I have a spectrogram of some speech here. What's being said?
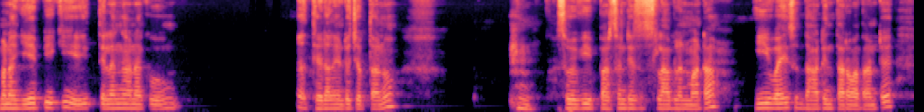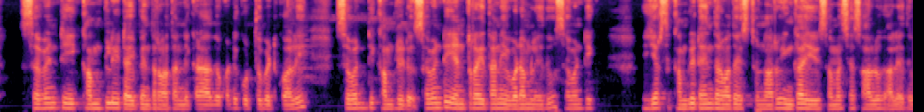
మన ఏపీకి, తెలంగాణకు తేడాలు ఏంటో చెప్తాను. సో, ఇవి పర్సెంటేజ్ స్లాబ్‌లనమాట. ఈ వయసు దాటిన తర్వాత అంటే 70 కంప్లీట్ అయిపోయిన తర్వాత అండి. ఇక్కడ అదొకటి గుర్తుపెట్టుకోవాలి. 70 కంప్లీట్ 70 ఎంటర్ అయితానే ఇవ్వడం లేదు. 70 ఇయర్స్ కంప్లీట్ అయిన తర్వాత ఇస్తున్నారు. ఇంకా ఈ సమస్య సాల్వ్ కాలేదు.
